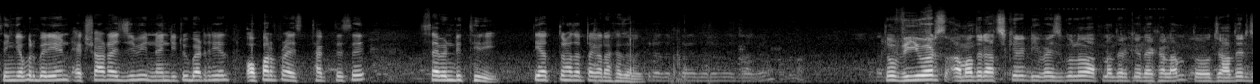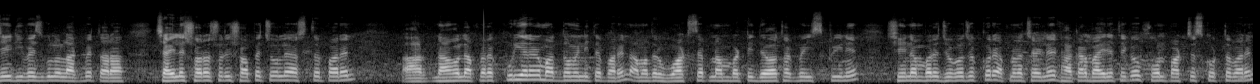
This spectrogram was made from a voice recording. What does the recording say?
সিঙ্গাপুর ভেরিয়েন্ট একশো আঠাশ GB ninety two battery health offer price থাকতেছে সেভেন্টি থ্রি তিয়াত্তর হাজার টাকা রাখা যাবে হাজার টাকা ধরে হয়ে যাবে তো ভিউয়ার্স আমাদের আজকের ডিভাইসগুলো আপনাদেরকে দেখালাম। তো যাদের যেই ডিভাইসগুলো লাগবে, তারা চাইলে সরাসরি শপে চলে আসতে পারেন। আর না হলে আপনারা কুরিয়ারের মাধ্যমে নিতে পারেন। আমাদের হোয়াটসঅ্যাপ নাম্বারটি দেওয়া থাকবে স্ক্রিনে। সেই নাম্বারে যোগাযোগ করে আপনারা চাইলে ঢাকার বাইরে থেকেও ফোন পারচেস করতে পারেন।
